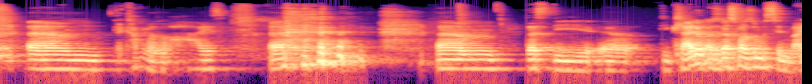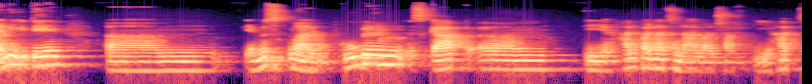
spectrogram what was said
ähm, der Kaffee war so heiß. Äh, ähm, dass die, äh, die Kleidung, also das war so ein bisschen meine Idee. Ähm, ihr müsst mal googeln. Es gab ähm, die Handballnationalmannschaft, die hat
